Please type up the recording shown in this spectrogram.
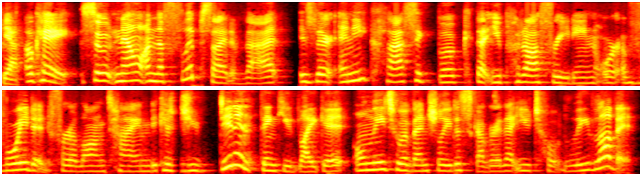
Yeah. Okay. So now on the flip side of that, is there any classic book that you put off reading or avoided for a long time because you didn't think you'd like it, only to eventually discover that you totally love it?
